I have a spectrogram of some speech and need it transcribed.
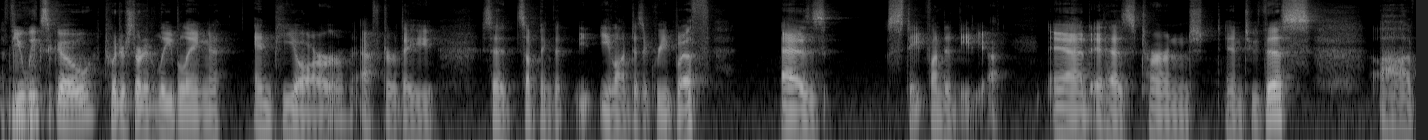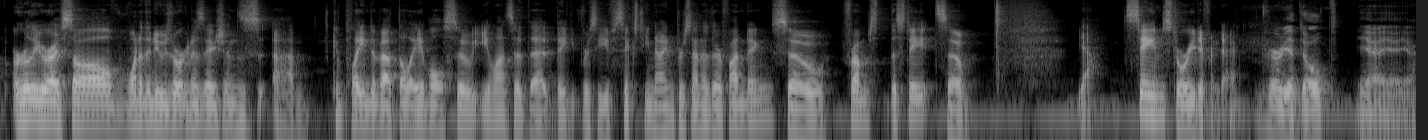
a few weeks ago, Twitter started labeling NPR after they said something that Elon disagreed with as state funded media. And it has turned into this. Uh, earlier, I saw one of the news organizations um, complained about the label. So Elon said that they receive 69% of their funding so from the state. So, yeah, same story, different day. Very adult. Yeah, yeah, yeah.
